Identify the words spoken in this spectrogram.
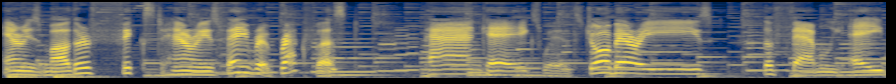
Henry's mother fixed Henry's favorite breakfast pancakes with strawberries. The family ate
